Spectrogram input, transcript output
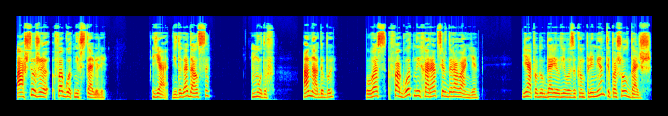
а что же фагот не вставили? Я не догадался. Мудов. А надо бы. У вас фаготный характер дарования. Я поблагодарил его за комплимент и пошел дальше.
